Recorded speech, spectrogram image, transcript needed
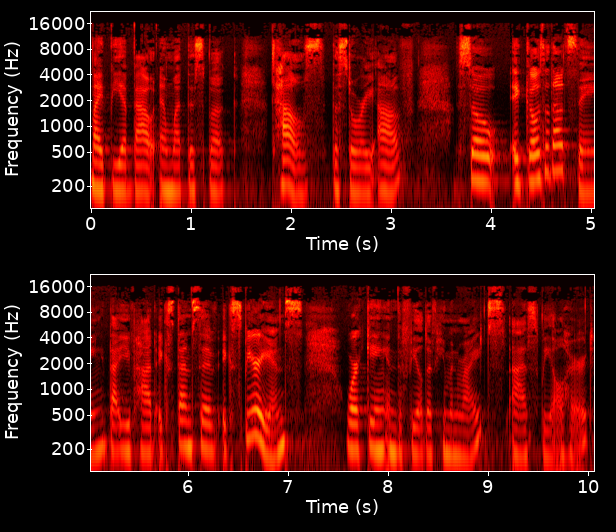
might be about and what this book tells the story of. So it goes without saying that you've had extensive experience working in the field of human rights, as we all heard.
